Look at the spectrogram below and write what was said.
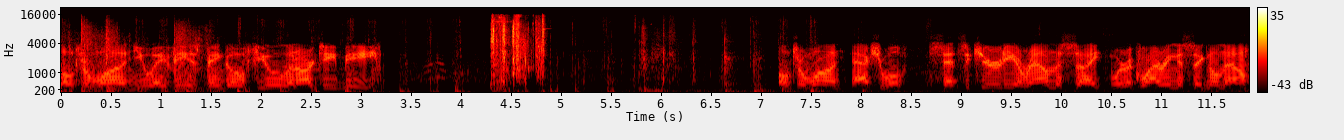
Ultra One, UAV is bingo, fuel, and RTB. Ultra One, actual. Set security around the site. We're acquiring the signal now.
